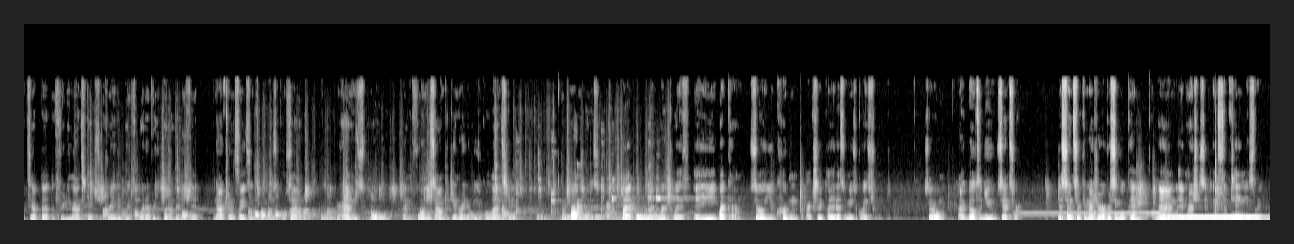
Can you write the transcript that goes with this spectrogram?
except that the 3D landscapes you created with whatever you put underneath it now translates into a musical sound. Your hands mold and form the sound to generate a musical landscape. The problem was that it worked with a webcam, so you couldn't actually play it as a musical instrument. So I built a new sensor. This sensor can measure every single pin, and it measures it instantaneously.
